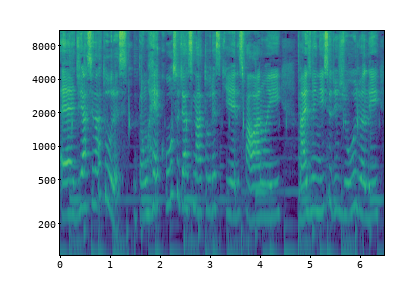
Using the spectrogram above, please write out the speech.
é, de assinaturas. Então, o recurso de assinaturas que eles falaram aí mais no início de julho, ali,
